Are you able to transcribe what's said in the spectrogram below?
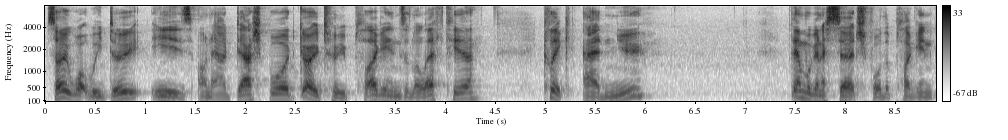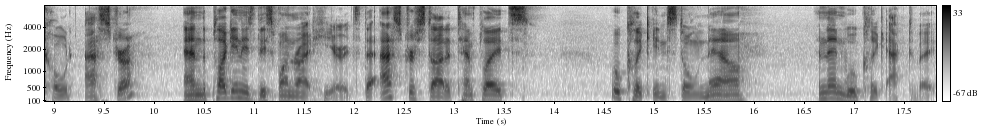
So what we do is on our dashboard, go to plugins on the left here, click add new. Then we're going to search for the plugin called Astra. And the plugin is this one right here. It's the Astra Starter Templates. We'll click Install Now, and then we'll click Activate.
